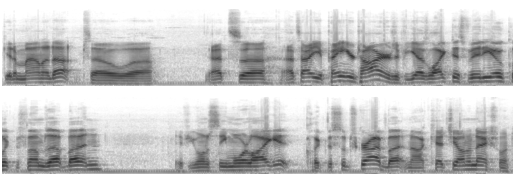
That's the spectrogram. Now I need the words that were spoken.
get them mounted up. So uh, that's uh, that's how you paint your tires. If you guys like this video, click the thumbs up button. If you want to see more like it, click the subscribe button. I'll catch you on the next one.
